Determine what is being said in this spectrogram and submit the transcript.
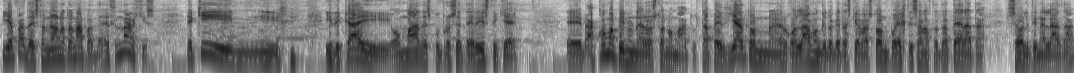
για πάντα στον αιώνα τον άπαντα. Εθνάρχης. Εκεί ειδικά οι ομάδες που προσετερίστηκε ε, ακόμα πίνουν νερό στο όνομά του. Τα παιδιά των εργολάβων και των κατασκευαστών που έχτισαν αυτά τα τέρατα σε όλη την Ελλάδα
